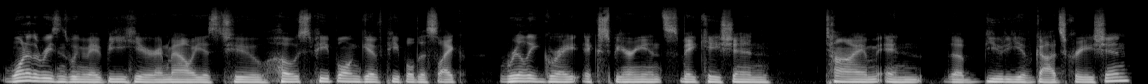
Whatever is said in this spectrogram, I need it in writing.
one of the reasons we may be here in Maui is to host people and give people this like really great experience, vacation time in the beauty of God's creation.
